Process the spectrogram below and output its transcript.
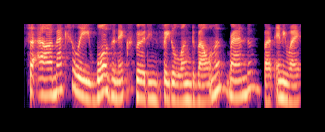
So I'm actually was an expert in fetal lung development, random. But anyway,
